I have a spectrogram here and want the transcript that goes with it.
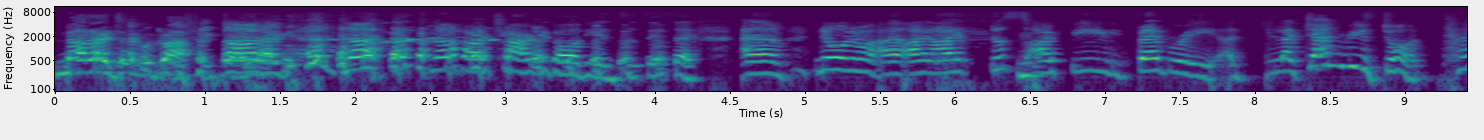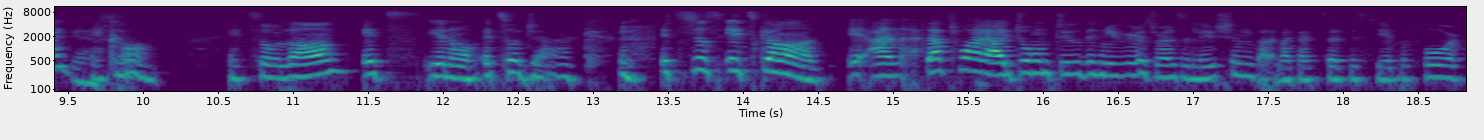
not our demographic. no, darling. not, that's not our target audience, as they say. Um, no, no, I, I, I just, I feel February, uh, like January is done. Thank Yes. it's gone. It's so long. It's you know, it's so dark. It's just, it's gone, I- and that's why I don't do the New Year's resolutions. Like I said this to you before,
